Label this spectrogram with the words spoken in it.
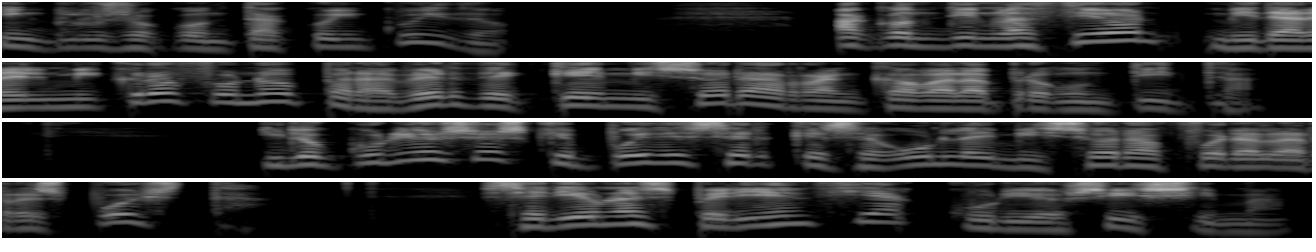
Incluso con taco incluido. A continuación, mirar el micrófono para ver de qué emisora arrancaba la preguntita. Y lo curioso es que puede ser que según la emisora fuera la respuesta. Sería una experiencia curiosísima.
